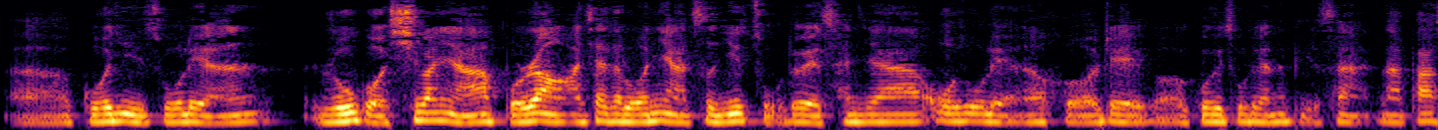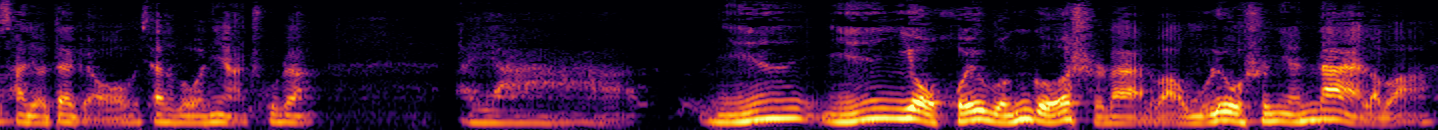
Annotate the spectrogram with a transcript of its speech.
呃，国际足联如果西班牙不让加泰罗尼亚自己组队参加欧足联和这个国际足联的比赛，那巴萨就代表加泰罗尼亚出战。哎呀，您您又回文革时代了吧？五六十年代了吧？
